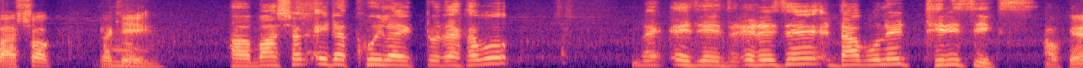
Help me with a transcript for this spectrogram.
বাসক নাকি? হ্যাঁ বাসক এটা খুইলা একটু দেখাবো। এই যে এটা হচ্ছে double eight three six okay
